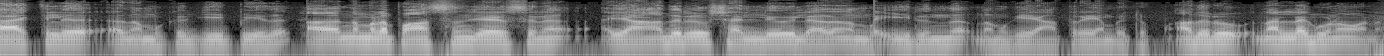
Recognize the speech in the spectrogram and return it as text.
ബാക്കിൽ നമുക്ക് കീപ്പ് ചെയ്ത് നമ്മുടെ പാസഞ്ചേഴ്സിന് യാതൊരു ശല്യവും ഇല്ലാതെ നമുക്ക് ഇരുന്ന് നമുക്ക് യാത്ര ചെയ്യാൻ പറ്റും. അതൊരു നല്ല ഗുണമാണ്.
